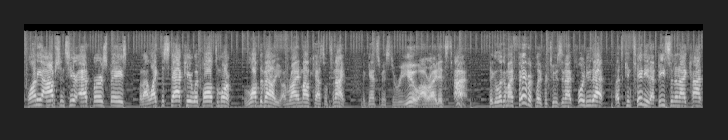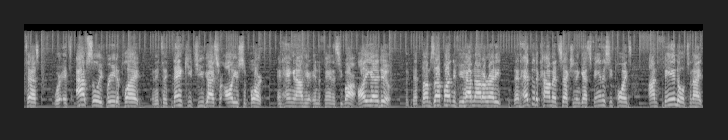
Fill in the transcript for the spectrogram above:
plenty of options here at first base, but I like the stack here with Baltimore. Love the value I'm Ryan Mountcastle tonight against Mr. Ryu. All right, it's time. Take a look at my favorite play for Tuesday night. Before we do that, let's continue that Beast in the Night contest where it's absolutely free to play. And it's a thank you to you guys for all your support and hanging out here in the fantasy bar. All you got to do Click that thumbs up button if you have not already. Then head to the comment section and guess fantasy points on FanDuel tonight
